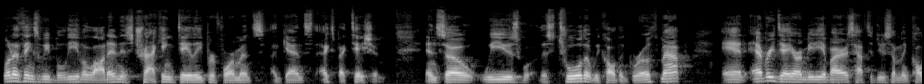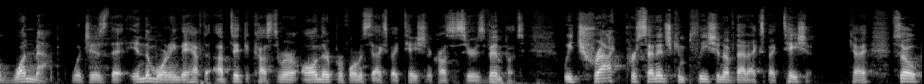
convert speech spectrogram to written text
one of the things we believe a lot in is tracking daily performance against expectation. And so we use this tool that we call the growth map and every day our media buyers have to do something called one map, which is that in the morning they have to update the customer on their performance to expectation across a series of inputs. We track percentage completion of that expectation. Okay. So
